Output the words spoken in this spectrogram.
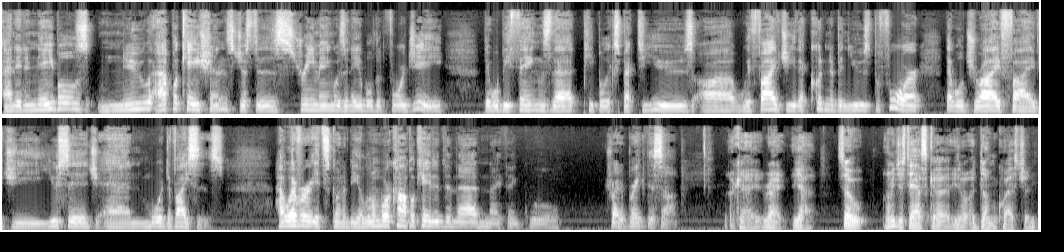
and it enables new applications just as streaming was enabled at 4G. There will be things that people expect to use uh, with 5G that couldn't have been used before that will drive 5G usage and more devices. However, it's going to be a little more complicated than that, and I think we'll try to break this up. Okay, right, yeah. So let me just ask a you know a dumb question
